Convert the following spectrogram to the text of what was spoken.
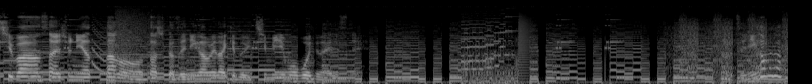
一番最初にやったの確かゼニガメだけど1ミリも覚えてないですね。ゼニガメだっけ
